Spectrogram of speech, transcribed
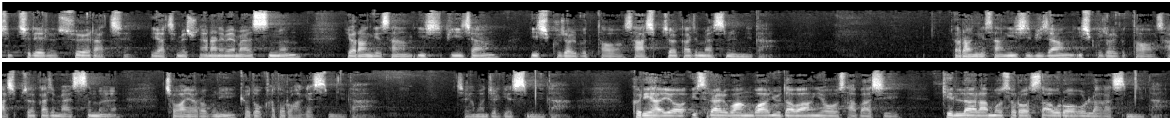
27일 수요일 아침 이 아침에 주신 하나님의 말씀은 열왕기상 22장 29절부터 40절까지 말씀입니다. 열왕기상 22장 29절부터 40절까지 말씀을 저와 여러분이 교독하도록 하겠습니다. 제가 먼저 읽겠습니다. 그리하여 이스라엘 왕과 유다 왕 여호사밧이 길라 라모스로 싸우러 올라갔습니다.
